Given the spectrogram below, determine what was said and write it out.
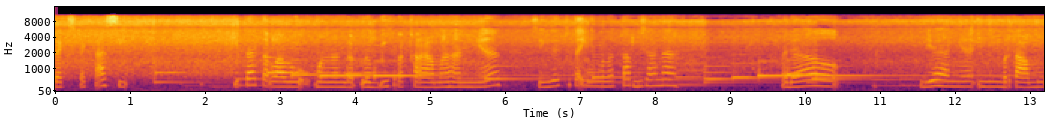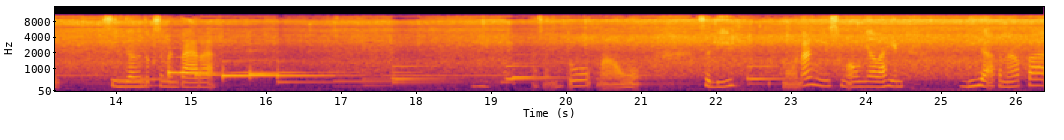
berekspektasi. Kita terlalu menganggap lebih keramahannya sehingga kita ingin menetap di sana. Padahal dia hanya ingin bertamu singgah untuk sementara. Rasanya tuh mau sedih mau nangis mau nyalahin dia kenapa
